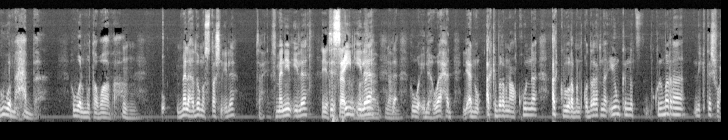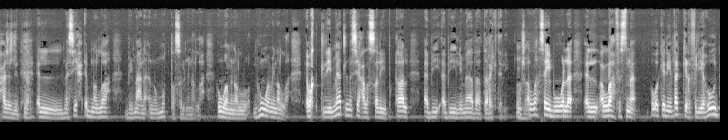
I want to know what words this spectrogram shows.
هو محبة هو المتواضع. ما هذوما 16 إله؟ صحيح. 80 إله هي 90 صفات الله. إله نعم، نعم. لا هو إله واحد لأنه أكبر من عقولنا أكبر من قدراتنا. يمكن نت... كل مرة نكتشف حاجة جديدة. نعم. المسيح ابن الله بمعنى أنه متصل من الله. هو من الله. هو من الله. وقت اللي مات المسيح على الصليب قال أبي أبي لماذا تركتني؟ مش الله. سيبه ولا ال- الله في السماء. هو كان يذكر في اليهود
